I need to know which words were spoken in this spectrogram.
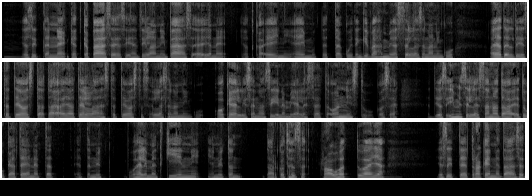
mm. ja sitten ne, ketkä pääsee siihen tilaan, niin pääsee ja ne, jotka ei, niin ei, mutta että kuitenkin vähän myös sellaisena niin kuin ajateltiin sitä teosta tai ajatellaan sitä teosta sellaisena niin kuin kokeellisena siinä mielessä, että onnistuuko se. Että jos ihmisille sanotaan etukäteen, että, että nyt puhelimet kiinni ja nyt on tarkoitus rauhoittua ja, ja sitten, että rakennetaan se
